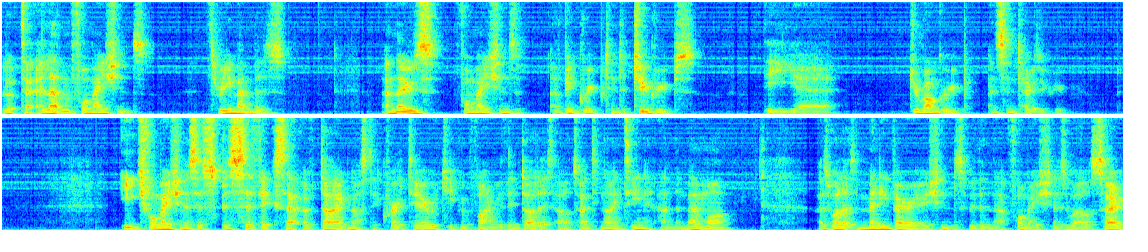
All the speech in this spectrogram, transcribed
We looked at 11 formations, three members, and those formations have been grouped into two groups, the uh, Jurong group and Sentosa group. Each formation has a specific set of diagnostic criteria which you can find within Dodd 2019 and the memoir, as well as many variations within that formation as well. So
